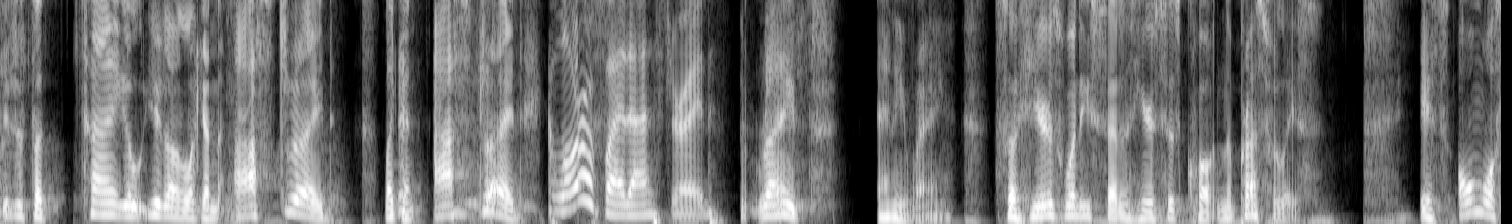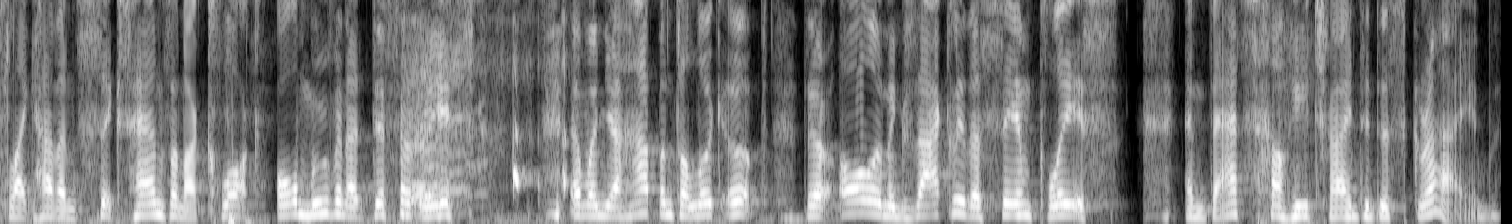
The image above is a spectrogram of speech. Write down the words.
you're just a tiny, you know, like an asteroid. Like an asteroid. Glorified asteroid. Right. Anyway, so here's what he said, and here's his quote in the press release. It's almost like having six hands on a clock, all moving at different rates. and when you happen to look up, they're all in exactly the same place. And that's how he tried to describe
